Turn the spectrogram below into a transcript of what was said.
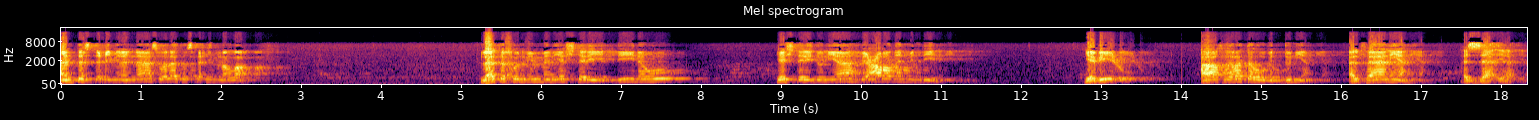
أن تستحي من الناس ولا تستحي من الله. لا تكن ممن يشتري دينه يشتري دنياه بعرض من دينه. يبيع آخرته بالدنيا الفانية الزائلة.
